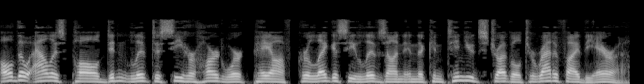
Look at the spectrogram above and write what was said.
Although Alice Paul didn't live to see her hard work pay off, her legacy lives on in the continued struggle to ratify the ERA.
